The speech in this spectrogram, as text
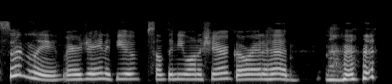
Certainly, Mary Jane. If you have something you want to share, go right ahead.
